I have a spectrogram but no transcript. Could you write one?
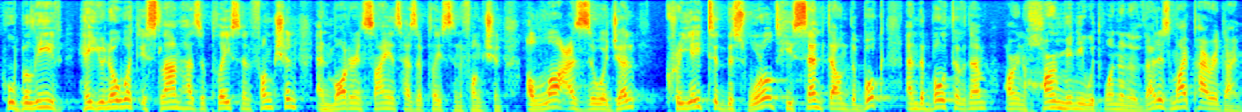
who believe, hey, you know what? Islam has a place and function and modern science has a place and function. Allah Azza wa Jal created this world, He sent down the book, and the both of them are in harmony with one another. That is my paradigm.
